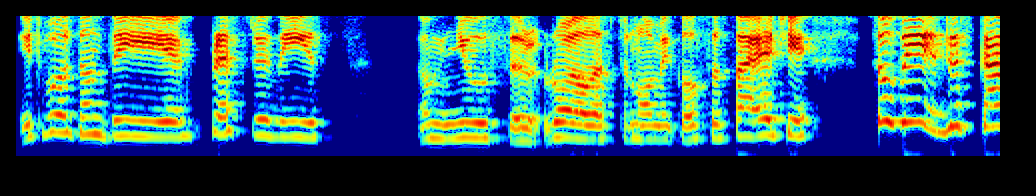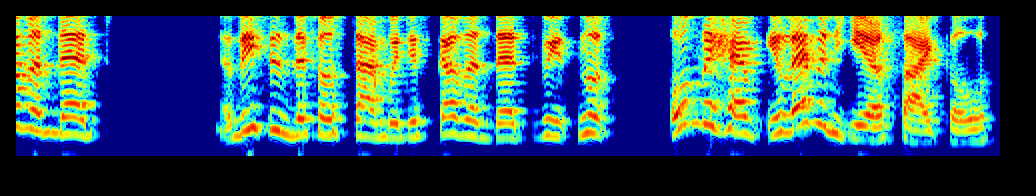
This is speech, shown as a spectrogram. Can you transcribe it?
It was on the press release um, news uh, Royal Astronomical Society. So we discovered that this is the first time we discovered that we not only have 11 year cycle,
